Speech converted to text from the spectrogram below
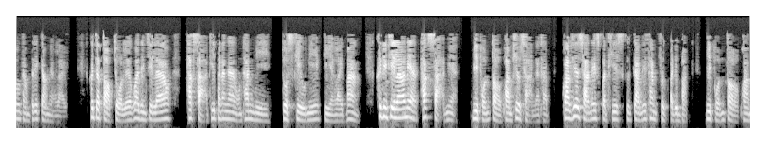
ต้องทำพฤติกรรมอย่างไร ก็จะตอบโจทย์เลยว่าจริงๆแล้ว ทักษะที่พนักงานของท่านมีตัวสกิลนี้มีอย่างไรบ้าง คือจริงๆแล้วเนี่ยทักษะเนี่ยมีผลต่อความเชี่ยวชาญนะครับ ความเชี่ยวชาญ expertise คือการที่ท่านฝึกปฏิบัติ มีผลต่อความ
